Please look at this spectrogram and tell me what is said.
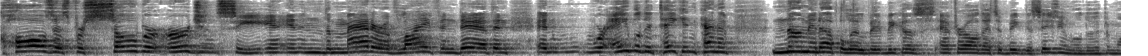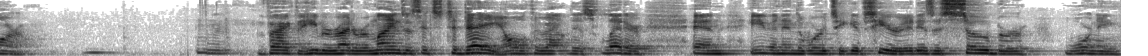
calls us for sober urgency in, in the matter of life and death. And, and we're able to take it and kind of numb it up a little bit because, after all, that's a big decision. We'll do it tomorrow. In fact, the Hebrew writer reminds us it's today all throughout this letter and even in the words he gives here, it is a sober warning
